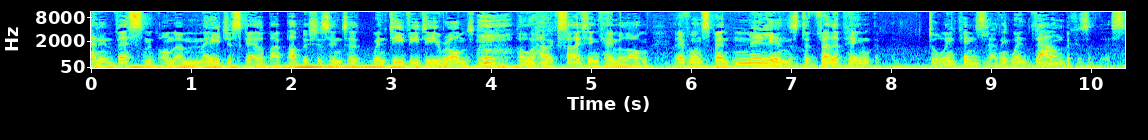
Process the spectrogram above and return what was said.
and investment on a major scale by publishers into when DVD ROMs, oh, how exciting, came along. And everyone spent millions developing. Dorling Kindersley, I think, went down because of this,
